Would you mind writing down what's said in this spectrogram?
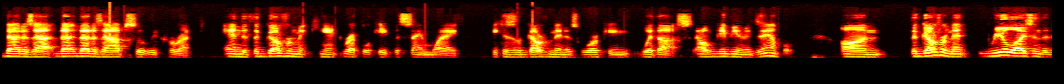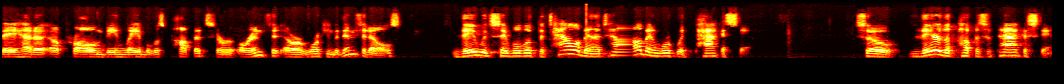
That is that that is absolutely correct, and that the government can't replicate the same way because the government is working with us. And I'll give you an example. Um, the government, realizing that they had a, a problem being labeled as puppets or or, infi- or working with infidels, they would say, "Well, look, the Taliban, the Taliban work with Pakistan, so they're the puppets of Pakistan."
